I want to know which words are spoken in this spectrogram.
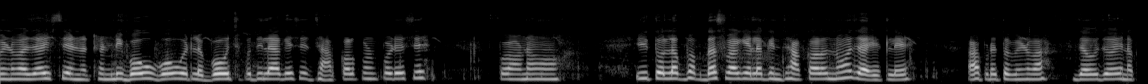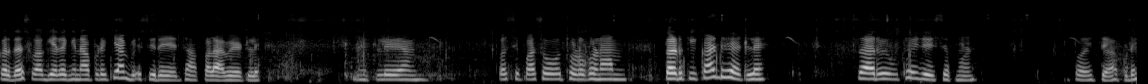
વીણવા જાય છે અને ઠંડી બહુ બહુ એટલે બહુ જ બધી લાગે છે. ઝાકળ પણ પડે છે. પણ એ તો લગભગ દસ વાગ્યા લગીને ઝાકળ ન જાય એટલે આપણે તો વીણવા જવું જોઈએ, નકર દસ વાગ્યા લગીને આપણે ક્યાં બેસી રહીએ ઝાકળ આવે એટલે. એટલે પછી પાછો થોડો ઘણો આમ તડકી કાઢે એટલે સારું એવું થઈ જશે પણ. તો તે આપણે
